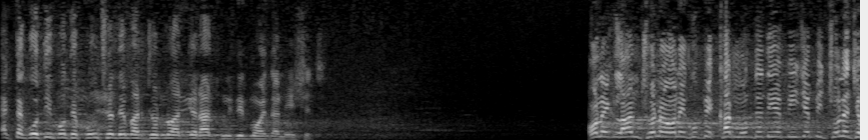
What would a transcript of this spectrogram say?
একটা গতিপথে পৌঁছে দেবার জন্য আজকে রাজনীতির ময়দানে এসেছে। অনেক লাঞ্ছনা, অনেক উপেক্ষার মধ্যে দিয়ে বিজেপি চলেছে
